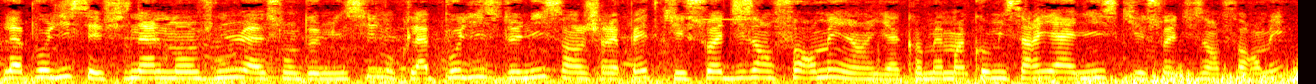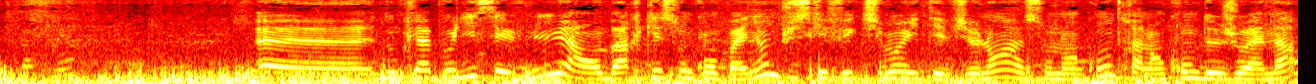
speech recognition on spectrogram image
La police est finalement venue à son domicile, donc la police de Nice, hein, je répète, qui est soi-disant formée, hein. il y a quand même un commissariat à Nice qui est soi-disant formé. Euh, donc la police est venue, a embarqué son compagnon, puisqu'effectivement il était violent à son encontre, à l'encontre de Johanna.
